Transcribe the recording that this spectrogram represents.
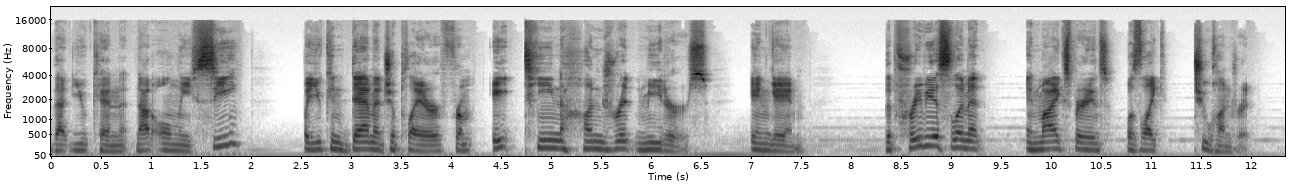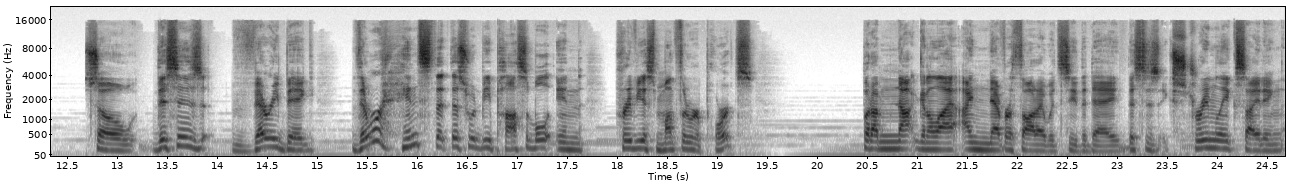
that you can not only see, but you can damage a player from 1800 meters in game. The previous limit, in my experience, was like 200. So this is very big. There were hints that this would be possible in previous monthly reports, but I'm not gonna lie, I never thought I would see the day. This is extremely exciting,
